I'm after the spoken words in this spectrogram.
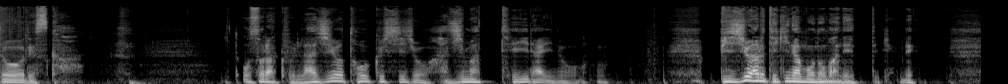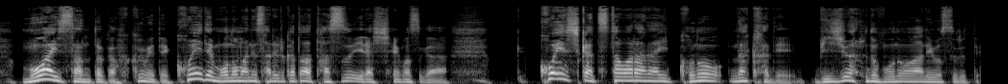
どうですか?おそらくラジオトーク史上始まって以来のビジュアル的なモノマネっていうね。モアイさんとか含めて声でモノマネされる方は多数いらっしゃいますが、声しか伝わらないこの中でビジュアルのモノマネをするって。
